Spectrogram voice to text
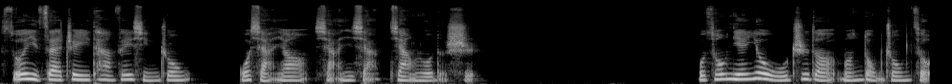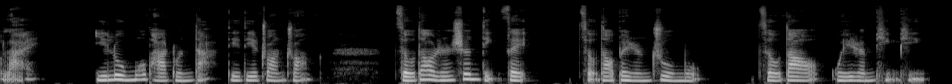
所以在这一趟飞行中，我想要想一想降落的事。我从年幼无知的懵懂中走来，一路摸爬滚打、跌跌撞撞，走到人声鼎沸，走到被人注目，走到为人品评。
